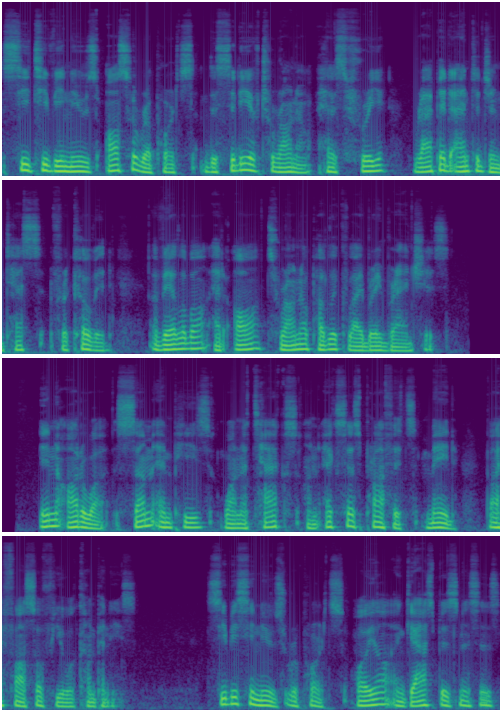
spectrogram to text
CTV News also reports the City of Toronto has free rapid antigen tests for COVID available at all Toronto Public Library branches. In Ottawa, some MPs want a tax on excess profits made by fossil fuel companies. CBC News reports oil and gas businesses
